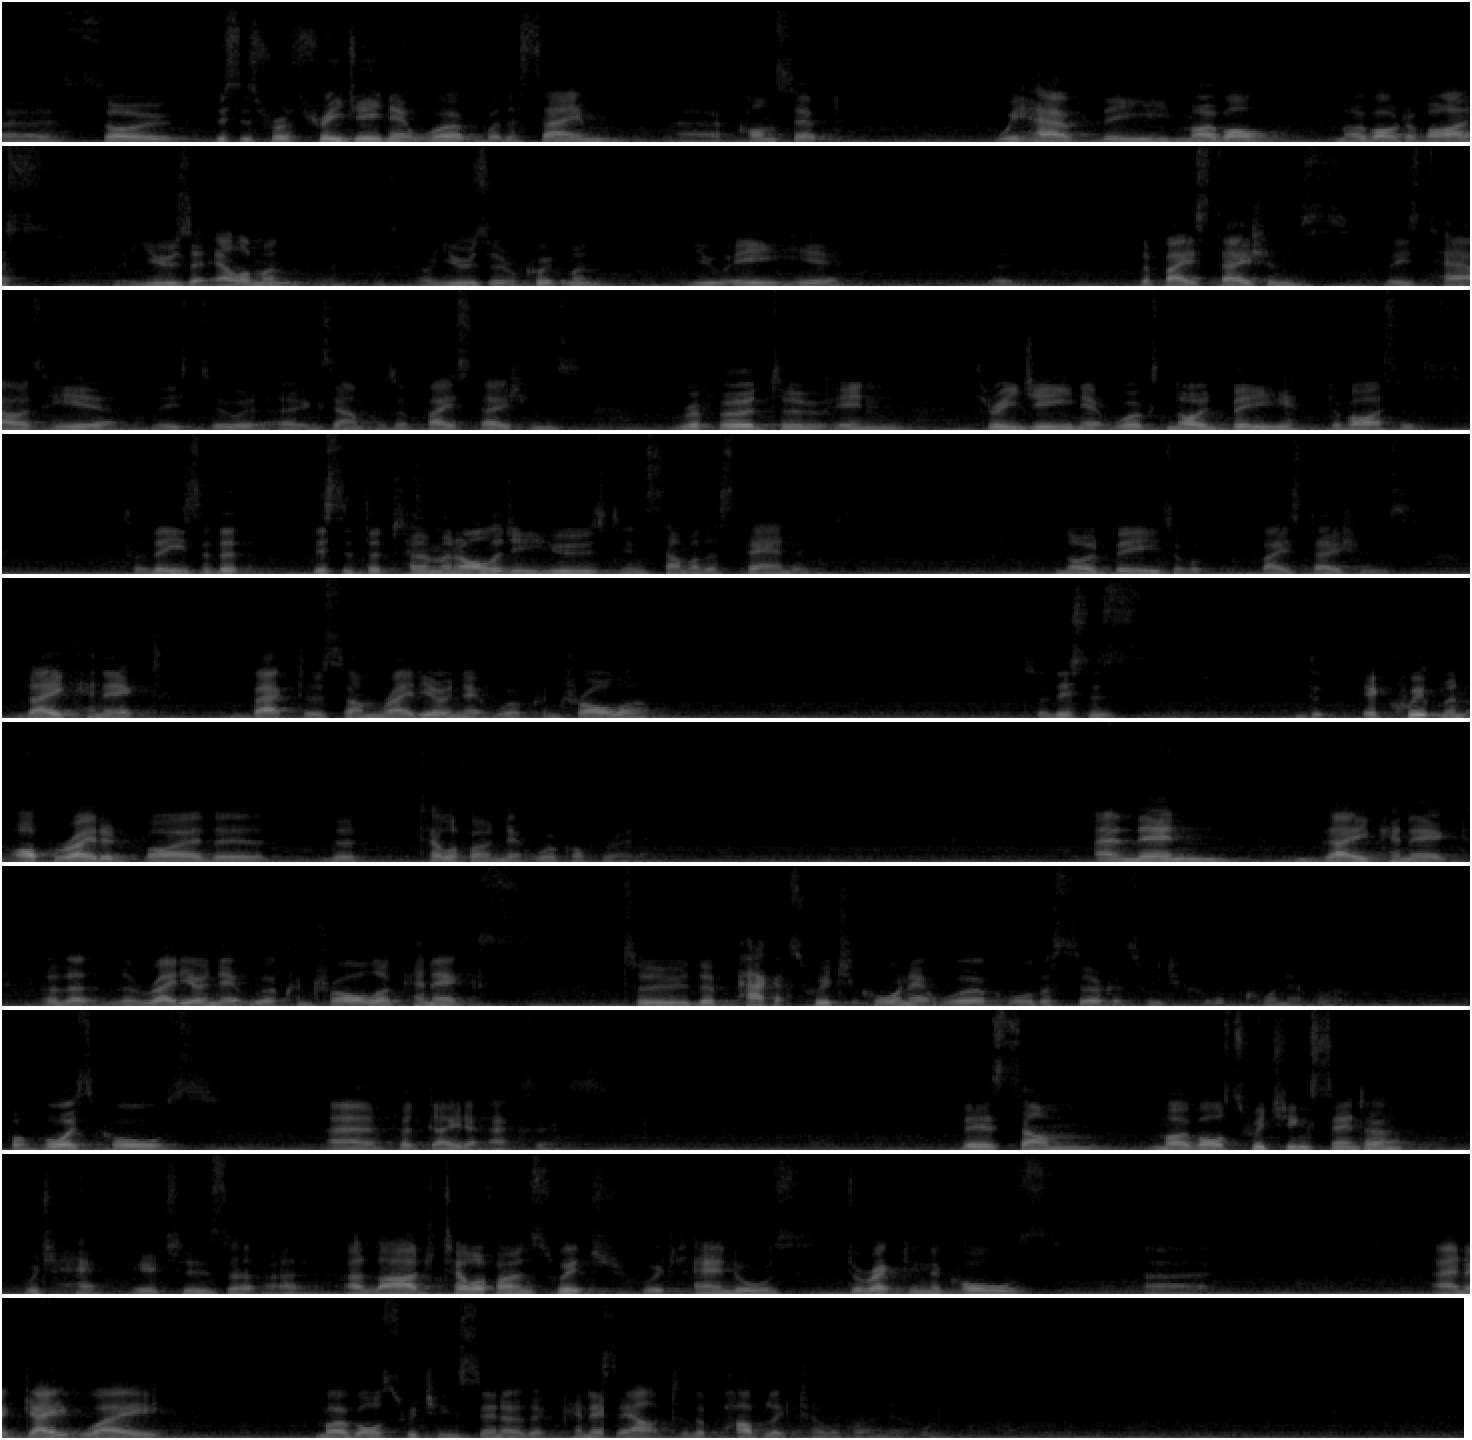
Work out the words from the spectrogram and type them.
so this is for a 3G network but the same uh, concept. We have the mobile, mobile device, the user element, or user equipment, UE here, the, the base stations, these towers here, these two examples of base stations referred to in 3G networks node B devices. So these are the this is the terminology used in some of the standards. Node Bs or base stations. They connect back to some radio network controller. So this is equipment operated by the, the telephone network operator. And then they connect, or the, the radio network controller connects to the packet switch core network or the circuit switch core, core network for voice calls, and for data access. There's some mobile switching center, which, which is a, a, a, large telephone switch, which handles directing the calls, uh, and a gateway mobile switching center that connects out to the public telephone network.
